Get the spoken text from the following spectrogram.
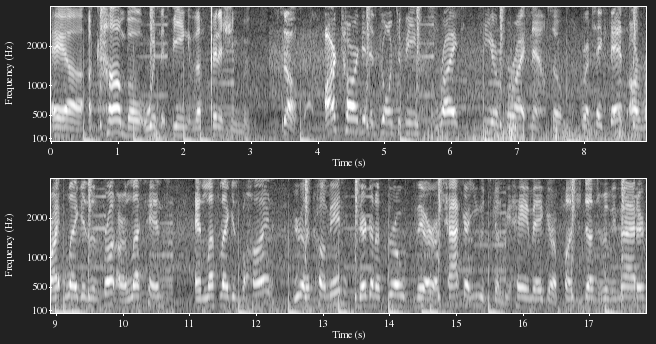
a, uh, a combo with it being the finishing move. So our target is going to be right here for right now. So we're gonna take stance, our right leg is in front, our left hand and left leg is behind. You're gonna come in, they're gonna throw their attack at you. It's gonna be a haymaker, a punch, it doesn't really matter.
